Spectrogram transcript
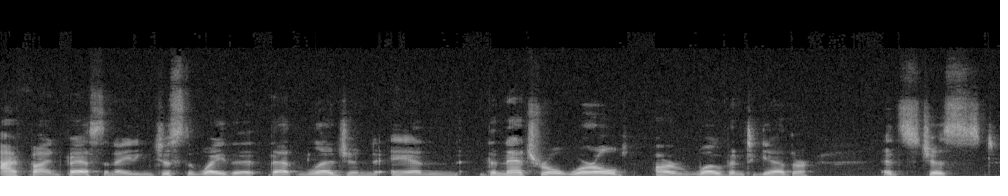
I find fascinating just the way that that legend and the natural world are woven together. It's just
